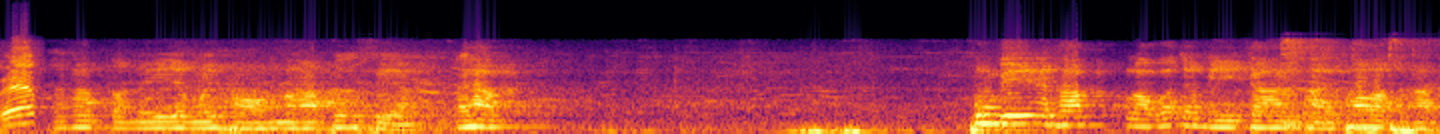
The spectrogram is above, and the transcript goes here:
เว็บนะครับ ตอนนี้ยังไม่พร้อมนะครับเครื่องเสียงนะครับ พรุ่งนี้นะครับเราก็จะมีการถ่ายทอดนะครับ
